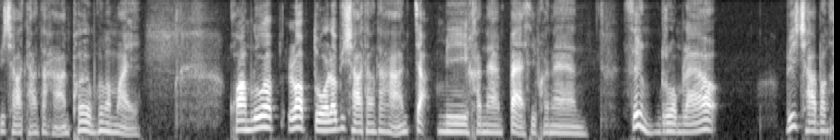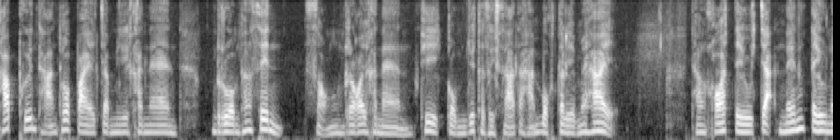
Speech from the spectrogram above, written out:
วิชาทางทหารเพิ่มขึ้นมาใหม่ ความรู้รอบตัวและวิชาทางทหารจะมีคะแนน 80 คะแนน ซึ่งรวมแล้ว วิชาบังคับพื้นฐานทั่วไปจะมีคะแนน รวมทั้งสิ้น 200 คะแนนที่กรมยุทธศึกษาทหารบกเตรียมไม่ให้ ทางคอร์สติวจะเน้นติวใน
